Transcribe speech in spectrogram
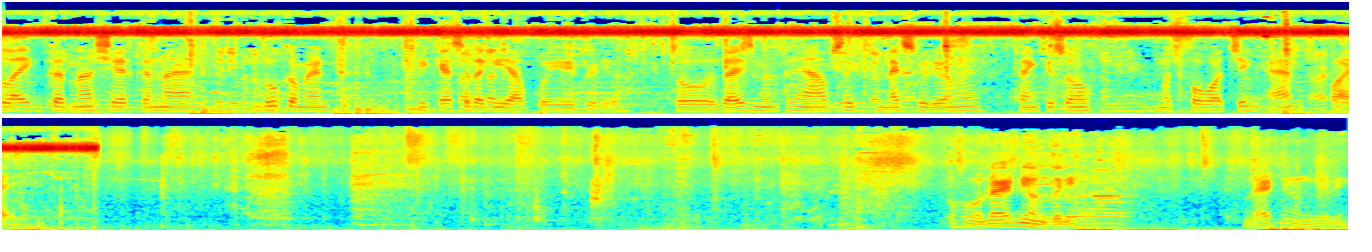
लाइक करना शेयर करना एंड डू कमेंट कि कैसे लगी आपको ये वीडियो तो गाइज़ मिलते हैं आपसे नेक्स्ट वीडियो में। Thank you so much for watching and bye oh light नहीं ऑन करी। लाइट नहीं ऑन करी।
